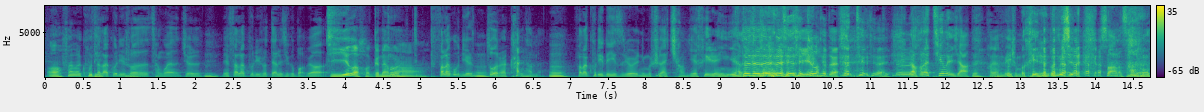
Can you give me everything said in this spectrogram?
哦，费拉库蒂费拉库蒂说参观，就是因为费拉库蒂说带了几个保镖，急了，好跟他们啊，费拉库蒂坐在那儿看他们。嗯，费拉库蒂的意思就是你们是来抢劫黑人音乐的。对对对 对，急了，对对对，然后后来听了一下，好像没什么黑人东西，算了算了。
